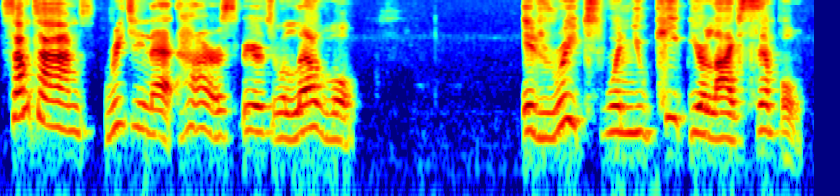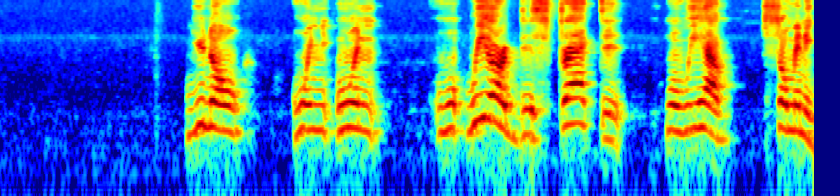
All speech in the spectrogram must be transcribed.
Sometimes reaching that higher spiritual level is reached when you keep your life simple. You know, when when we are distracted when we have so many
